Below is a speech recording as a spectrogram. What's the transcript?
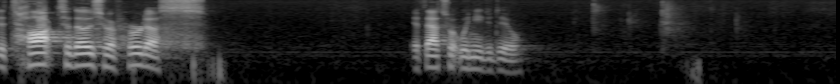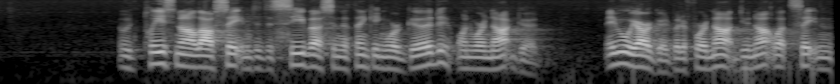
to talk to those who have hurt us if that's what we need to do. would please not allow Satan to deceive us into thinking we're good when we're not good. Maybe we are good, but if we're not, do not let Satan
